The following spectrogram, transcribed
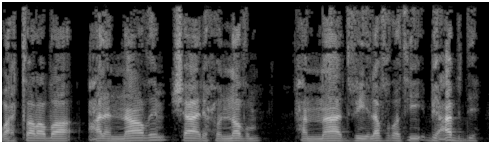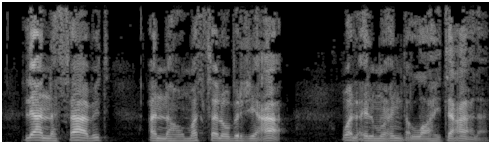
واعترض على الناظم شارح النظم حماد في لفظة بعبده لأن الثابت أنه مثلوا بالرعاء والعلم عند الله تعالى.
